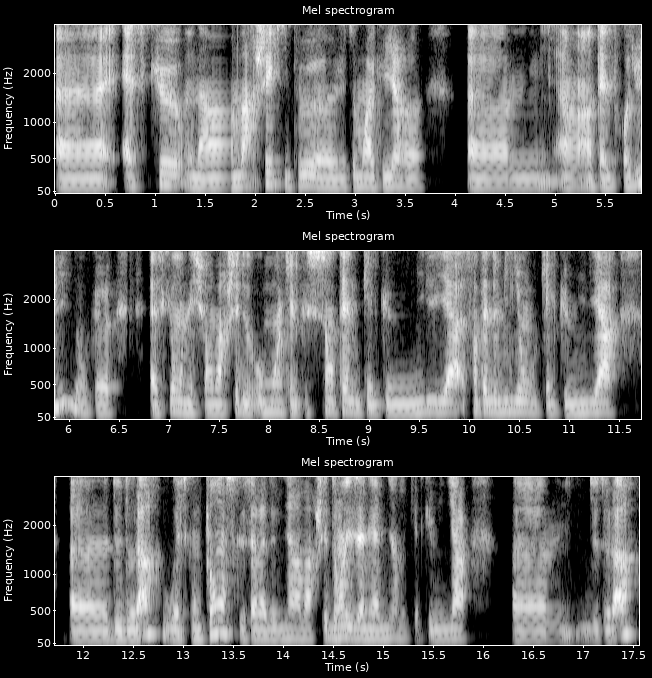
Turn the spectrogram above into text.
Est-ce qu'on a un marché qui peut justement accueillir euh, un, tel produit. Donc, euh, est-ce qu'on est sur un marché de au moins quelques centaines ou quelques milliards, centaines de millions ou quelques milliards euh, de dollars, ou est-ce qu'on pense que ça va devenir un marché dans les années à venir de quelques milliards de dollars?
